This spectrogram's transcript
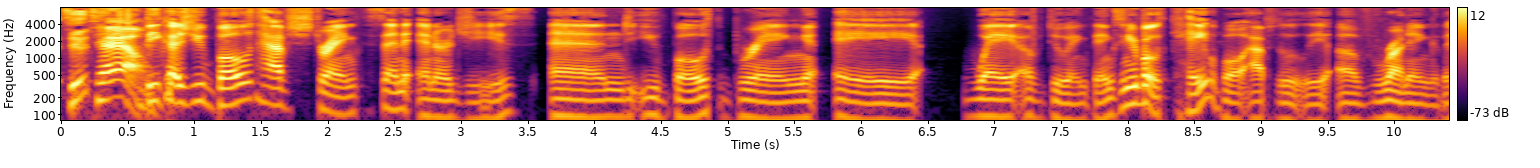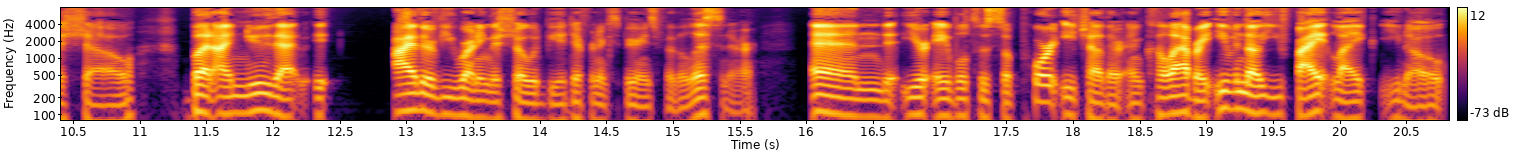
it? Do tell. because you both have strengths and energies and you both bring a way of doing things and you're both capable absolutely of running the show but i knew that it, either of you running the show would be a different experience for the listener and you're able to support each other and collaborate even though you fight like you know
